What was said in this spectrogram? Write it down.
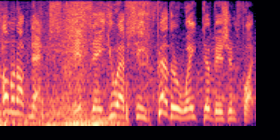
Coming up next, it's a UFC featherweight division fight.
